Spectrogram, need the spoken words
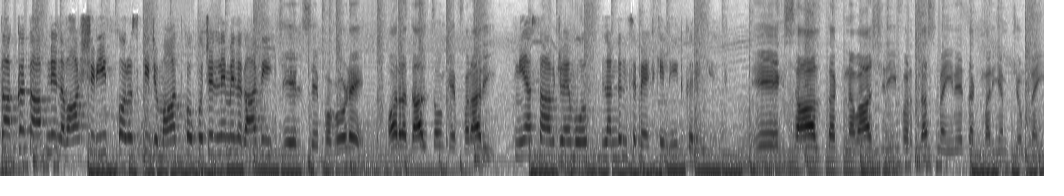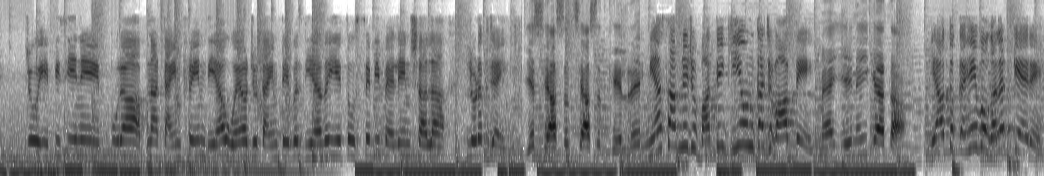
ताकत आपने नवाज़ शरीफ को और उसकी जमात को कुचलने में लगा दी। जेल से भगोड़े और अदालतों के फरारी। मियाँ साहब जो है वो लंदन से बैठ के लीड करेंगे। एक साल तक नवाज़ शरीफ और दस महीने तक मरियम चुप रही। जो एपीसी ने पूरा अपना टाइम फ्रेम दिया हुआ है और जो टाइम टेबल दिया हुआ है ये तो उससे भी पहले इंशाल्लाह लुढ़क जाएगी। ये सियासत सियासत खेल रहे मियाँ साहब ने जो बातें की हैं उनका जवाब दें। मैं ये नहीं कहता या तो कहें वो गलत कह रहे। हैं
